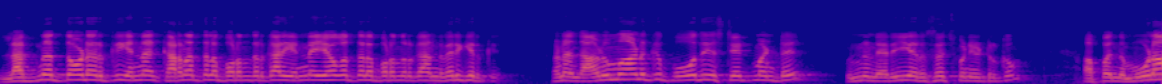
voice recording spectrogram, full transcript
லக்னத்தோடு இருக்குது என்ன கரணத்தில் பிறந்திருக்காரு என்ன யோகத்தில் பிறந்திருக்காரு வரைக்கும் இருக்குது ஆனால் அந்த அனுமானுக்கு போதிய ஸ்டேட்மெண்ட்டு இன்னும் நிறைய ரிசர்ச் பண்ணிகிட்ருக்கோம் அப்போ இந்த மூலா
